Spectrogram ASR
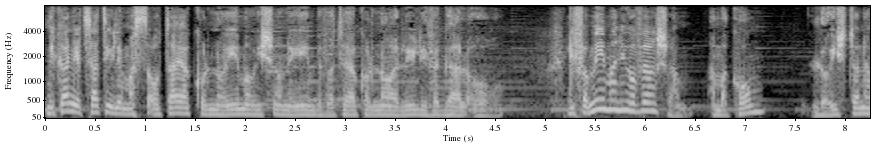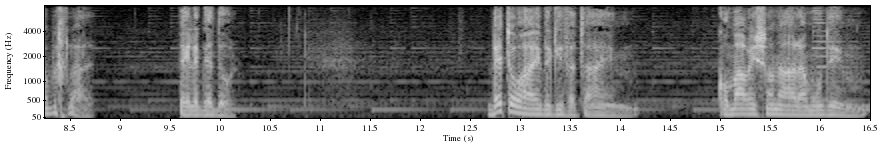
מכאן יצאתי למסעותיי הקולנועיים הראשוניים בבתי הקולנוע לילי וגל אור. לפעמים אני עובר שם, המקום לא השתנה בכלל. פלא גדול. בית הוריי בגבעתיים, קומה ראשונה על עמודים,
